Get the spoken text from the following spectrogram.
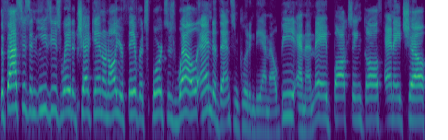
the fastest and easiest way to check in on all your favorite sports as well and events, including the MLB, MMA, boxing, golf, NHL.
